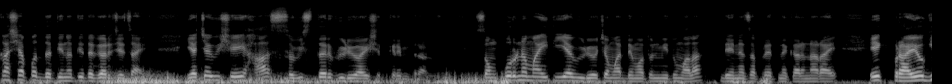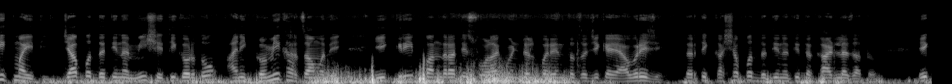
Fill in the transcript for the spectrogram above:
कशा पद्धतीनं तिथं गरजेचं आहे? याच्याविषयी हा सविस्तर व्हिडिओ आहे शेतकरी मित्रांनो. संपूर्ण माहिती या व्हिडिओच्या माध्यमातून मी तुम्हाला देण्याचा प्रयत्न करणार आहे. एक प्रायोगिक माहिती ज्या पद्धतीनं मी शेती करतो आणि कमी खर्चामध्ये एकरी पंधरा ते सोळा क्विंटलपर्यंतचं जे काही ॲव्हरेज आहे तर ते कशा पद्धतीनं तिथं काढलं जातं एक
